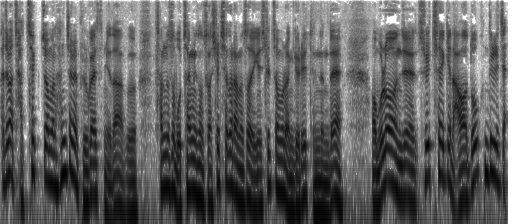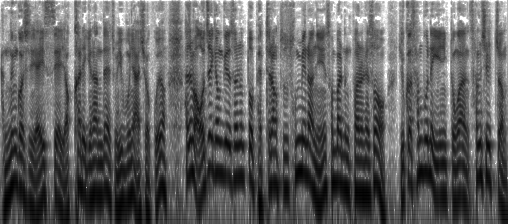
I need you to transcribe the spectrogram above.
하지만 자책점은 한 점에 불과했습니다. 그 3루수 모창민 선수가 실책을 하면서 이게 실점으로 연결이 됐는데 어, 물론 이제 실책이 나와도 흔들리지 않는 것이 에이스의 역할이긴 한데 좀 이 부분이 아쉬웠고요. 하지만 어제 경기에서는 또 베테랑 투수 손민한이 선발 등판을 해서 6과 3분의 2이닝 동안 3실점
